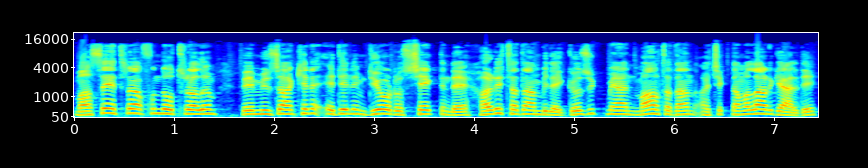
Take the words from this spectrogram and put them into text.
masa etrafında oturalım ve müzakere edelim diyoruz şeklinde haritadan bile gözükmeyen Malta'dan açıklamalar geldi.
